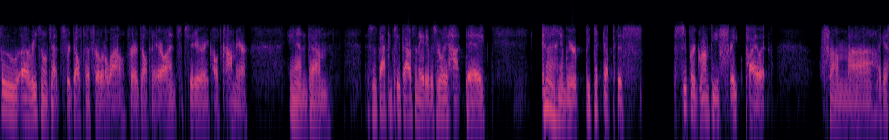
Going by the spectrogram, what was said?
flew uh, regional jets for Delta for a little while for a Delta Airlines subsidiary called Comair, and um, this was back in 2008. It was a really hot day, and we were we picked up this super grumpy freight pilot from uh, I guess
